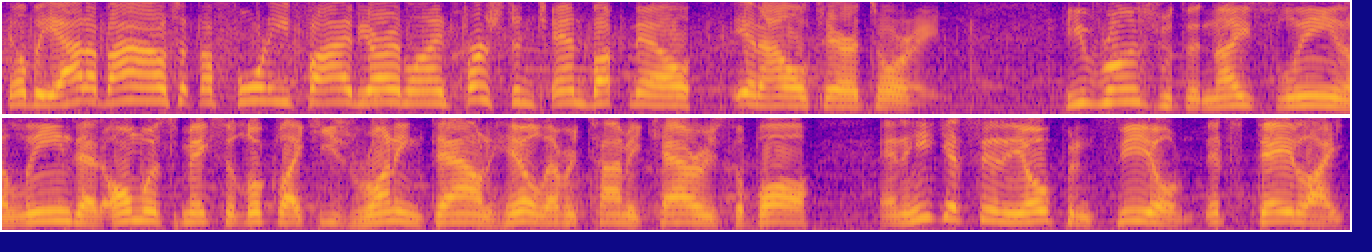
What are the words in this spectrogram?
He'll be out of bounds at the 45 yard line. First and 10, Bucknell in Owl territory. He runs with a nice lean, a lean that almost makes it look like he's running downhill every time he carries the ball and he gets in the open field, it's daylight.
